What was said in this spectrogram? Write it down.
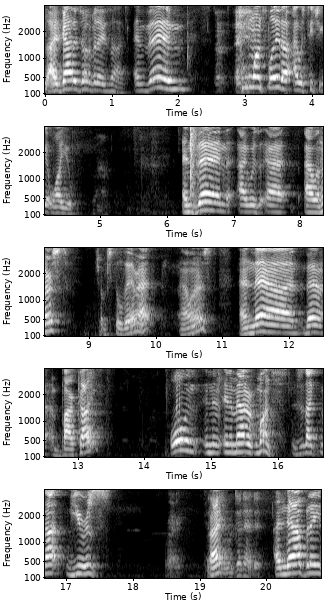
so I got to join B'nai Tzchak, and then two months later, I was teaching at YU. And then I was at Allenhurst, which I'm still there at Allenhurst, and then then Barkai, all in in, a- in a matter of months. This is like not years. Right. Right? You were good at it. And now Bnei,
